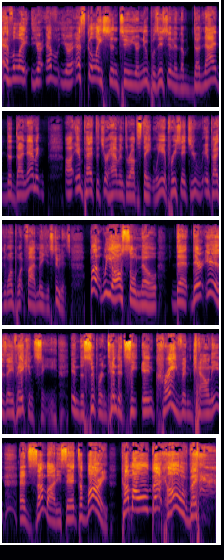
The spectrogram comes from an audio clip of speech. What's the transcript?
evolate your ev- your escalation to your new position and the the, the dynamic uh, impact that you're having throughout the state, and we appreciate you impacting 1.5 million students. But we also know that there is a vacancy in the superintendent seat in Craven County, and somebody said, Tabari, come on back home, man.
